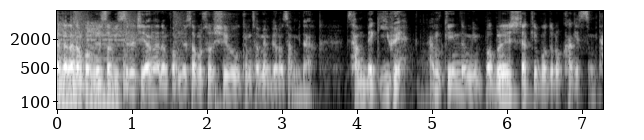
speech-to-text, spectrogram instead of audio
찾아가는 법률 서비스를 지향하는 법률사무소 시우 김사면 변호사입니다. 302회 함께 있는 민법을 시작해 보도록 하겠습니다.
